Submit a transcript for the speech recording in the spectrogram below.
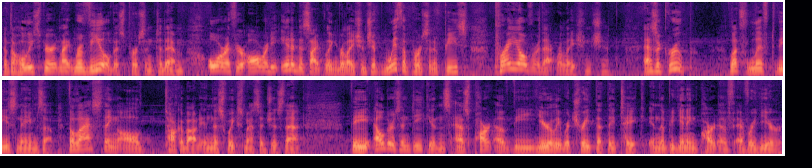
that the Holy Spirit might reveal this person to them. Or if you're already in a discipling relationship with a person of peace, pray over that relationship as a group. Let's lift these names up. The last thing I'll talk about in this week's message is that the elders and deacons, as part of the yearly retreat that they take in the beginning part of every year,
